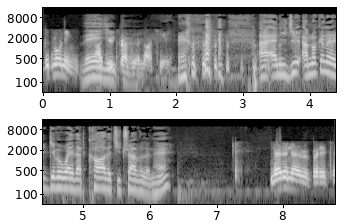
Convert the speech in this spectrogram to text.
Good morning. There I you do travel a lot here. Uh, and you do. I'm not going to give away that car that you travel in, hey? No, no, no, but it's a,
